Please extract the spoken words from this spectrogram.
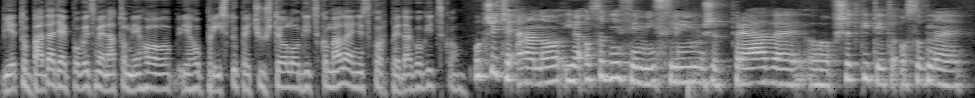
Je to badať aj povedzme na tom jeho, jeho prístupe, či už teologickom, ale aj neskôr pedagogickom? Určite áno. Ja osobne si myslím, že práve všetky tieto osobné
